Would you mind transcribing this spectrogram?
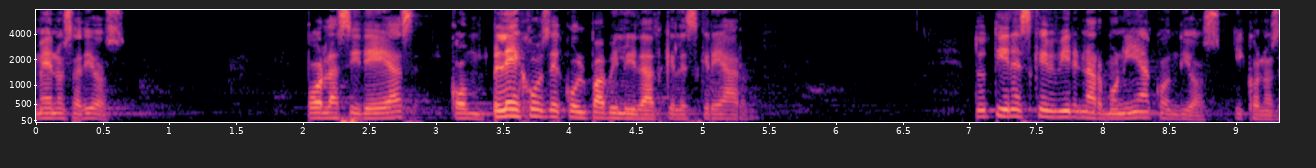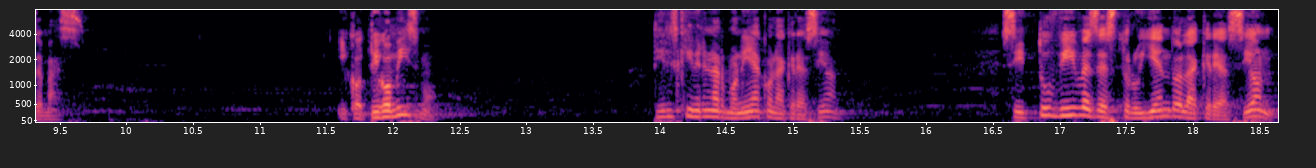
menos a Dios, por las ideas complejos de culpabilidad que les crearon. Tú tienes que vivir en armonía con Dios y con los demás y contigo mismo. Tienes que vivir en armonía con la creación. Si tú vives destruyendo la creación,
